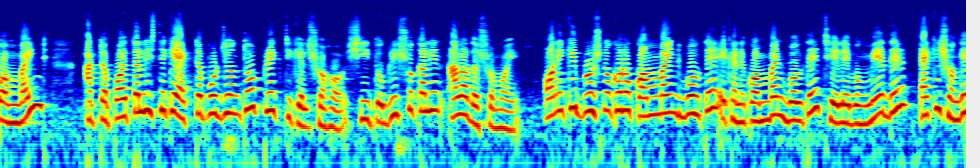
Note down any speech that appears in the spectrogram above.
কম্বাইন্ড আটটা পঁয়তাল্লিশ থেকে একটা পর্যন্ত প্র্যাকটিক্যাল সহ। শীত ও গ্রীষ্মকালীন আলাদা সময়। অনেকেই প্রশ্ন করো, কম্বাইন্ড বলতে? এখানে কম্বাইন্ড বলতে ছেলে এবং মেয়েদের একই সঙ্গে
